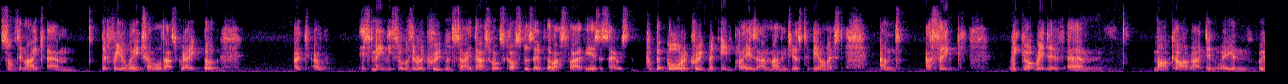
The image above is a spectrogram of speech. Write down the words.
something like um, the free away travel, that's great, but I, I, it's mainly sort of the recruitment side. That's what's cost us over the last five years or so. Is the poor recruitment in players and managers, to be honest. And I think we got rid of um, Mark Cartwright, didn't we? And we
